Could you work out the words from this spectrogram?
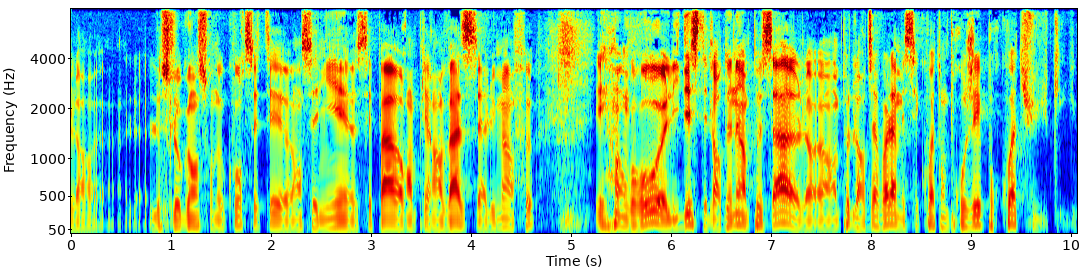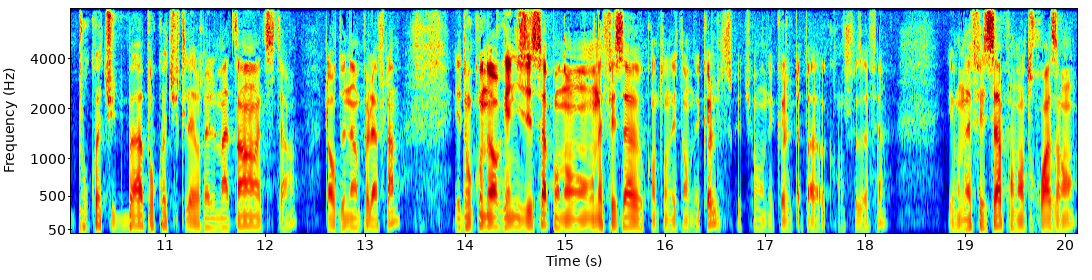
euh, le slogan sur nos cours, c'était euh, enseigner, euh, c'est pas remplir un vase, c'est allumer un feu. Et en gros, euh, l'idée, c'était de leur donner un peu ça, un peu de leur dire, voilà, mais c'est quoi ton projet? Pourquoi tu, pourquoi tu te bats? Pourquoi tu te lèverais le matin, etc. Leur donner un peu la flamme. Et donc, on a organisé ça pendant, on a fait ça euh, quand on était en école, parce que tu vois, en école, t'as pas grand chose à faire. Et on a fait ça pendant trois ans.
